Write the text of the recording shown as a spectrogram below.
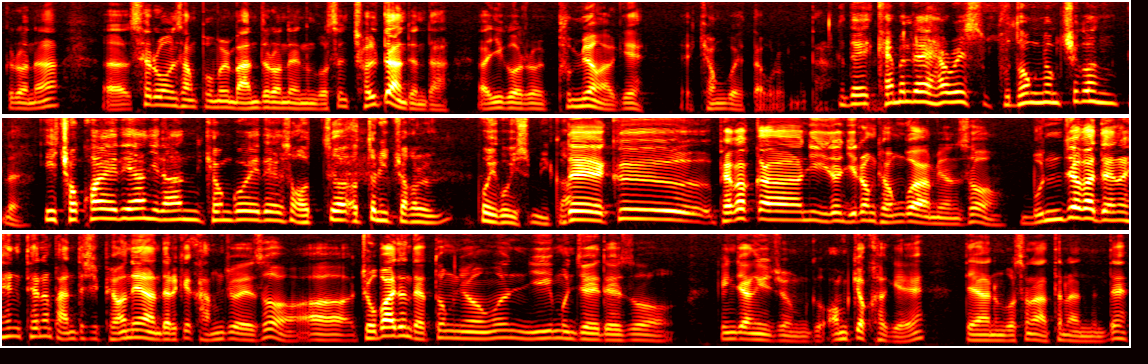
그러나 어, 새로운 상품을 만들어내는 것은 절대 안 된다. 아, 이거를 분명하게 경고했다고 그럽니다. 근데 캐멜라 해리스 부통령 측은 네. 이 조카에 대한 이러한 경고에 대해서 어떤 어떤 입장을 보이고 있습니까? 네, 그 백악관이 이런 이런 경고하면서 문제가 되는 행태는 반드시 변해야 한다 이렇게 강조해서 어, 조 바이든 대통령은 이 문제에 대해서 굉장히 좀 그 엄격하게 대하는 것으로 나타났는데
